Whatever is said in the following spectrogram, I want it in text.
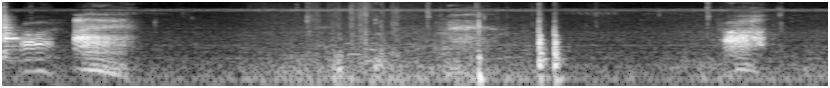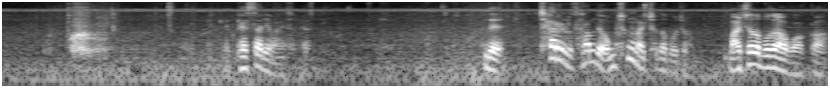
아, 아. 뱃살이 많이 있어. 뱃살. 근데 차를 사람들이 엄청 많이 쳐다보죠. 말 쳐다보더라고 아까.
